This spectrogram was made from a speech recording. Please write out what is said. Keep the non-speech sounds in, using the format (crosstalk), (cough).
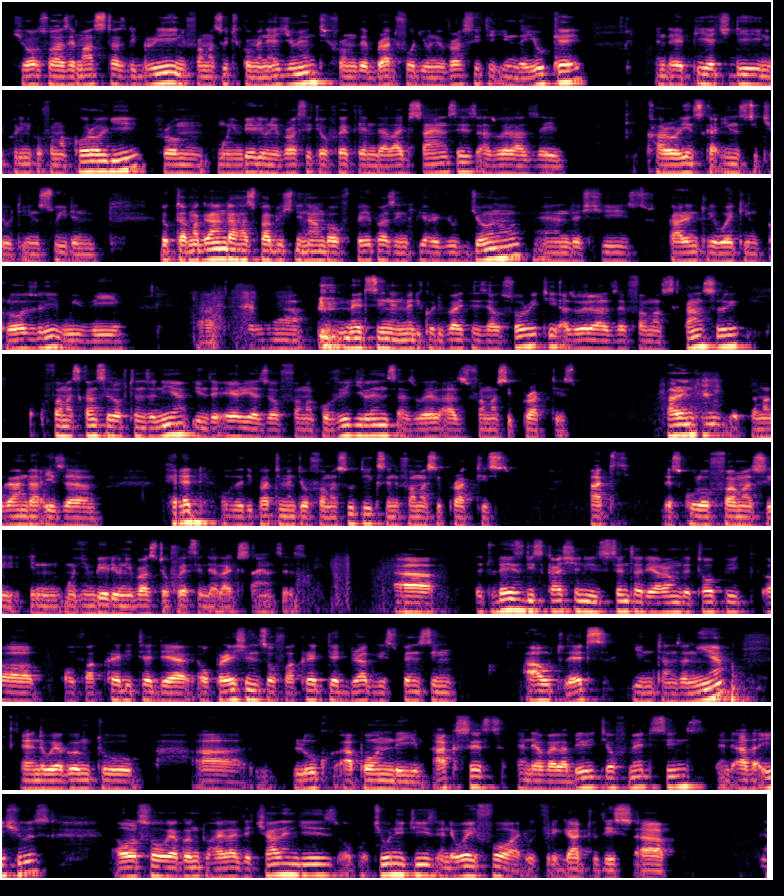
She also has a master's degree in pharmaceutical management from the Bradford University in the UK and a PhD in clinical pharmacology from Muhimbili University of Health and Allied Sciences, as well as the Karolinska Institute in Sweden. Dr. Maganda has published a number of papers in peer-reviewed journal, and she's currently working closely with the uh, (clears throat) Medicine and Medical Devices Authority, as well as the Pharmacy Council, Council of Tanzania in the areas of pharmacovigilance, as well as pharmacy practice. Currently, Dr. Maganda is a head of the Department of Pharmaceutics and Pharmacy Practice at the School of Pharmacy in Muhimbili University of and Allied Sciences. Uh, today's discussion is centered around the topic of, of accredited uh, operations of accredited drug dispensing outlets in Tanzania. And we are going to uh, look upon the access and availability of medicines and other issues. Also, we are going to highlight the challenges, opportunities, and the way forward with regard to this uh,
